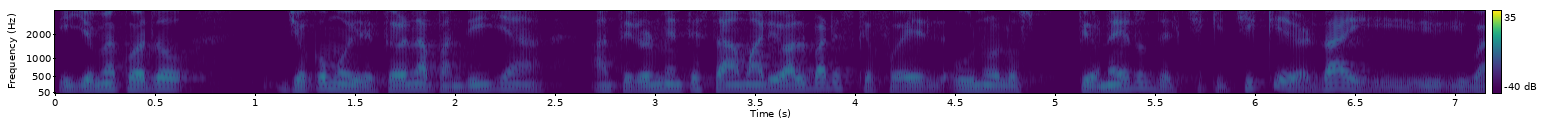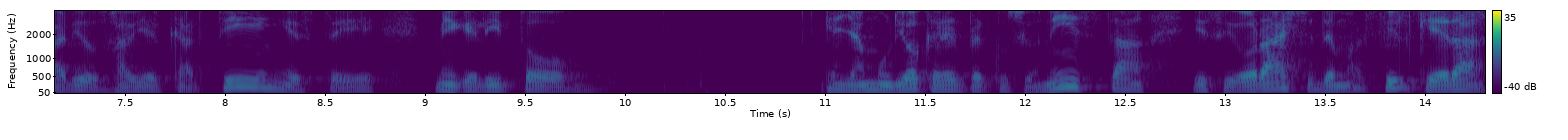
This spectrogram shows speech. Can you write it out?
Y yo me acuerdo, yo como director en la pandilla, anteriormente estaba Mario Álvarez, que fue uno de los pioneros del Chiqui Chiqui, ¿verdad? Y, varios, Javier Cartín, este, Miguelito que ya murió, que era el percusionista, Isidor Ash de Marfil, que era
